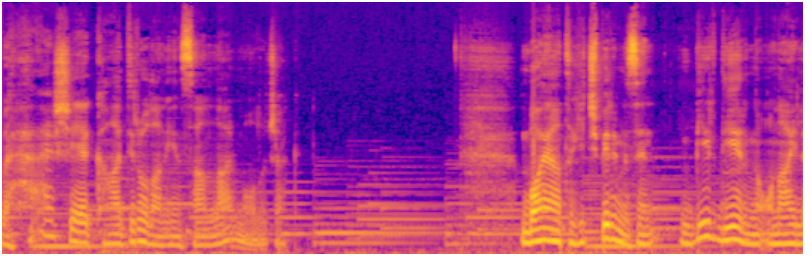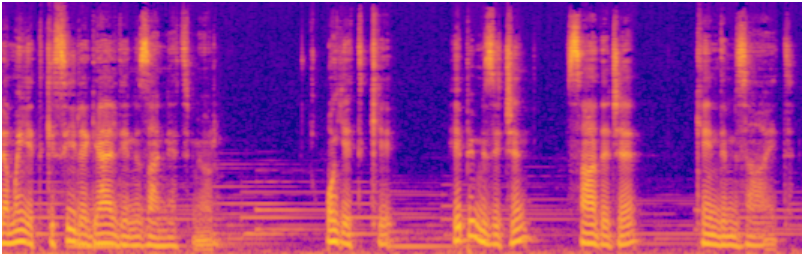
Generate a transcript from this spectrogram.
ve her şeye kadir olan insanlar mı olacak? Bu hayata hiçbirimizin bir diğerini onaylama yetkisiyle geldiğini zannetmiyorum. O yetki hepimiz için sadece kendimize ait.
